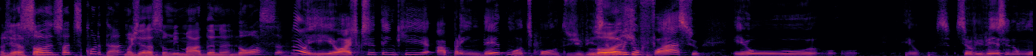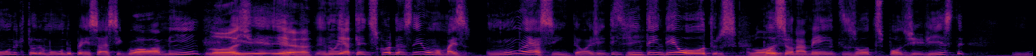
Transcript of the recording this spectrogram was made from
É geração- só, é só discordar. Uma geração mimada, né? Nossa. Não, e eu acho que você tem que aprender com outros pontos de vista. Lógico. É muito fácil eu, eu- Se eu vivesse num mundo que todo mundo pensasse igual a mim, Lógico, e, é. eu não ia ter discordância nenhuma, mas um não é assim. Então a gente tem que Sim. entender outros Lógico. posicionamentos, outros pontos de vista. E,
